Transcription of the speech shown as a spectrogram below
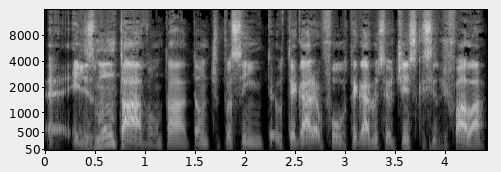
É, eles montavam, tá? Então, tipo assim, o Tegar, o Tegar não sei, eu tinha esquecido de falar.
